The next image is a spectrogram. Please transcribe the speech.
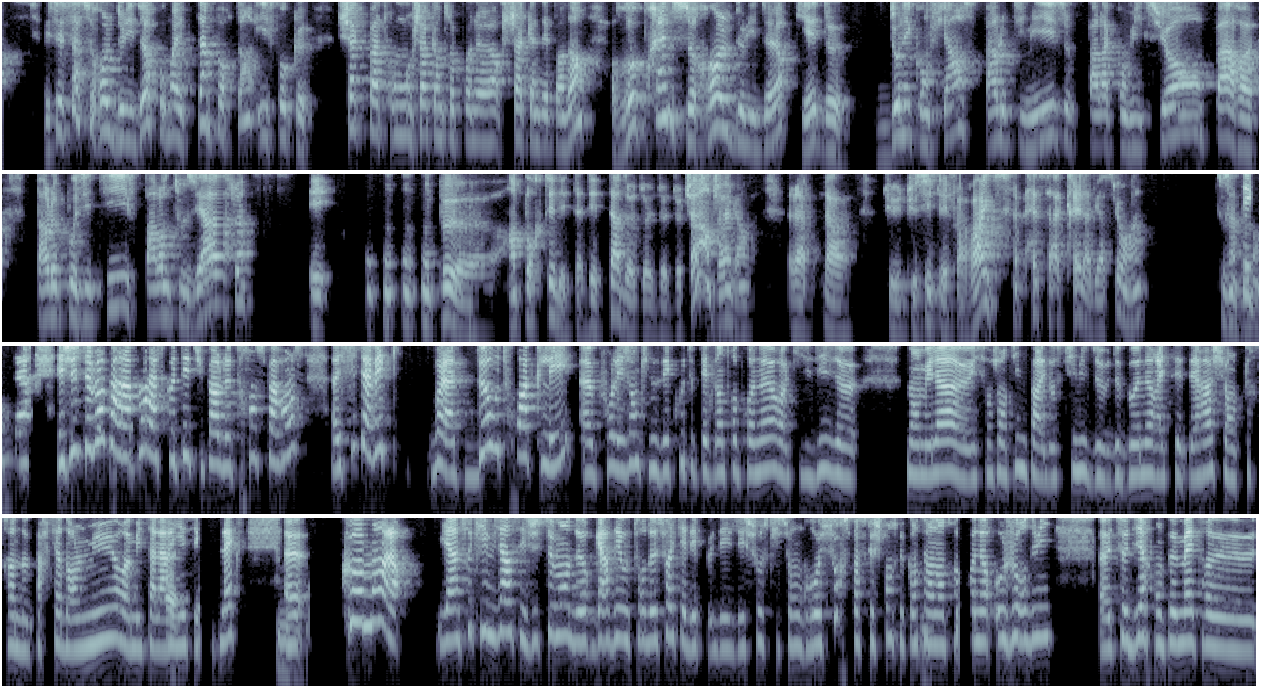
Mais c'est ça, ce rôle de leader, pour moi, est important. Il faut que chaque patron, chaque entrepreneur, chaque indépendant reprenne ce rôle de leader qui est de donner confiance par l'optimisme, par la conviction, par, euh, le positif, par l'enthousiasme. Et on, peut euh, emporter des, tas de, challenges. Hein. Tu, cites les frères Wright, ben, ça a créé l'aviation. Hein. tout simplement. Et justement, par rapport à ce côté, tu parles de transparence. si tu avais voilà, deux ou trois clés pour les gens qui nous écoutent, peut-être des entrepreneurs qui se disent non, mais là, ils sont gentils de parler d'optimisme, de, bonheur, etc. Je suis en train de partir dans le mur, mes salariés, c'est complexe. Mmh. comment, alors, il y a un truc qui me vient, c'est justement de regarder autour de soi s'il y a des, choses qui sont ressources, parce que je pense que quand tu es mmh. un entrepreneur aujourd'hui, de se dire qu'on peut mettre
